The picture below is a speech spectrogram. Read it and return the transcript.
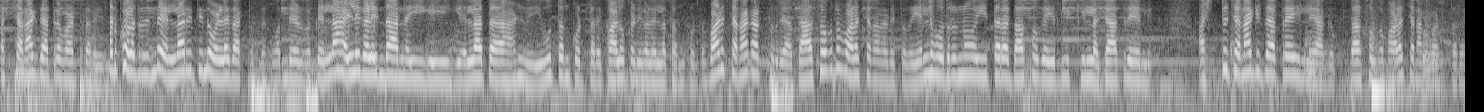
ಅಷ್ಟ್ ಚೆನ್ನಾಗಿ ಜಾತ್ರೆ ಮಾಡ್ತಾರೆ. ಮಾಡ್ಕೊಳ್ಳೋದ್ರಿಂದ ಎಲ್ಲಾ ರೀತಿಯಿಂದ ಒಳ್ಳೇದಾಗ್ತದೆ. ಒಂದ್ ಹೇಳ್ಬೇಕು. ಎಲ್ಲಾ ಹಳ್ಳಿಗಳಿಂದ ಈಗ ಈಗ ಎಲ್ಲಾ ತ ಹಣ್ಣು, ಇವು ತಂದು ಕೊಡ್ತಾರೆ. ಕಾಳು ಕಡಿಗಳೆಲ್ಲ ತಂದು ಕೊಡ್ತಾರೆ. ಬಹಳ ಚೆನ್ನಾಗ್ ಆಗ್ತದ್ರಿ ಆ ದಾಸೋಗನು ಬಹಳ ಚೆನ್ನಾಗಿ ನಡೀತದೆ. ಎಲ್ಲಿ ಹೋದ್ರೂ ಈ ತರ ದಾಸೋಗ ಇರ್ಲಿಕ್ಕಿಲ್ಲ ಜಾತ್ರೆಯಲ್ಲಿ. ಅಷ್ಟು ಚೆನ್ನಾಗಿ ಜಾತ್ರೆ ಇಲ್ಲಿ ಆಗುತ್ತೆ. ದಾಸೋಗ ಬಹಳ ಚೆನ್ನಾಗಿ ಮಾಡ್ತಾರೆ.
